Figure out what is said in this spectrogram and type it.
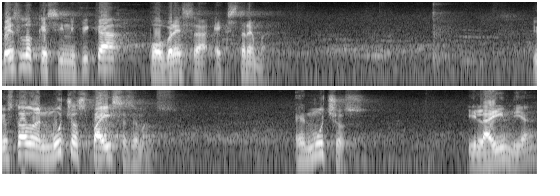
ves lo que significa pobreza extrema. Yo he estado en muchos países, hermanos, en muchos, y la India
